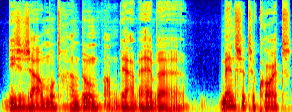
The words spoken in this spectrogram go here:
die ze zouden moeten gaan doen? Want ja, we hebben mensen tekort.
